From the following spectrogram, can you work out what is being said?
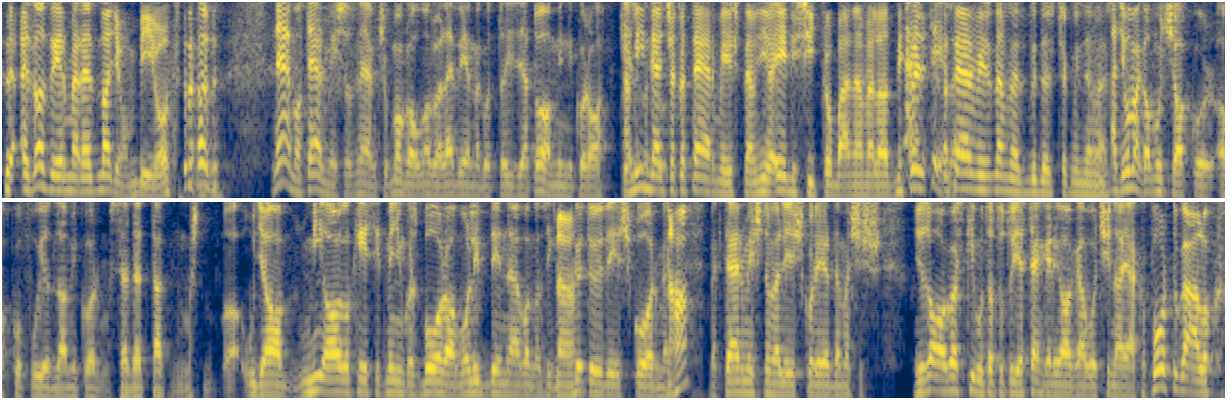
de ez azért, mert ez nagyon bio, tudod? Nem, a termés az nem, csak maga, maga a levél, meg ott a hát olyan, mint mikor a... Hát minden a- csak a termés nem. Nyilván én is így próbálnám eladni, Hát hogy a termés nem lesz büdös, csak minden más. Hát jó, meg amúgy se akkor, akkor fújod le, amikor szedett, tehát most ugye a mi alga készítményünk az borra, a molibdénnel van, az Na. kötődéskor, meg, Aha. meg termésnöveléskor érdemes, és ugye az alga az kimutatott, hogy a tengeri algából csinálják a portugálok,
